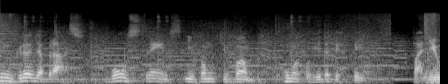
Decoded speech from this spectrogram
Um grande abraço, bons treinos e vamos que vamos, uma corrida perfeita. Valeu!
